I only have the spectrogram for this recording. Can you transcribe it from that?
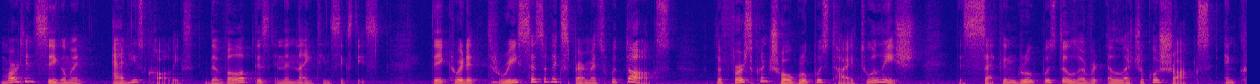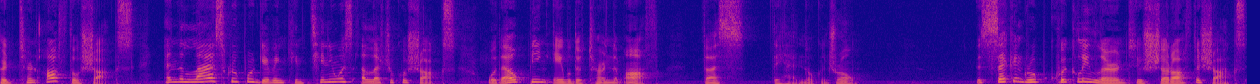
Martin Seligman and his colleagues developed this in the 1960s. They created three sets of experiments with dogs. The first control group was tied to a leash. The second group was delivered electrical shocks and could turn off those shocks. And the last group were given continuous electrical shocks without being able to turn them off. Thus, they had no control. The second group quickly learned to shut off the shocks,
